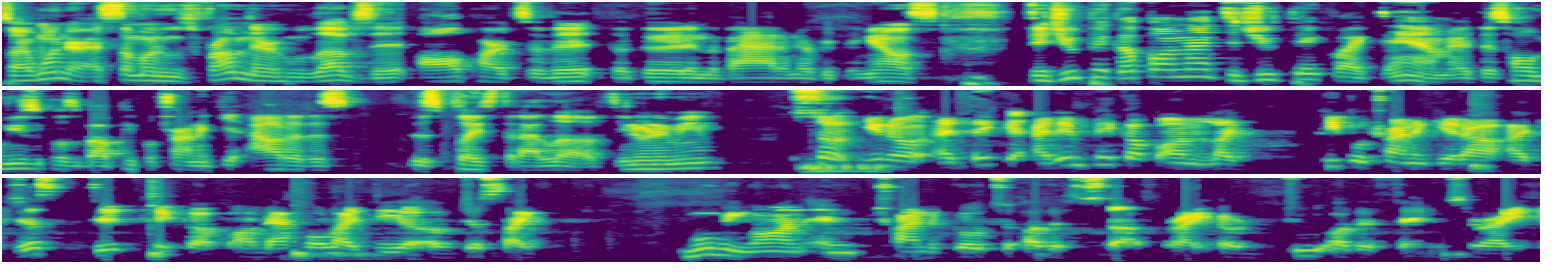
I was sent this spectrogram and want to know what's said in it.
So I wonder, as someone who's from there, who loves it, all parts of it, the good and the bad and everything else, did you pick up on that? Did you think like, damn, this whole musical is about people trying to get out of this this place that I loved. You know what I mean? So you know, I think I didn't pick up on like people trying to get out. I just did pick up on that whole idea of just like moving on and trying to go to other stuff, right, or do other things, right.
